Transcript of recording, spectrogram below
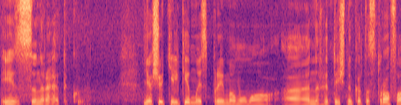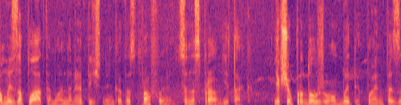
і з енергетикою. Якщо тільки ми сприймемо е, енергетичну катастрофу, а ми заплатимо енергетичною катастрофою, це насправді так. Якщо продовжуємо бити по НПЗ,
